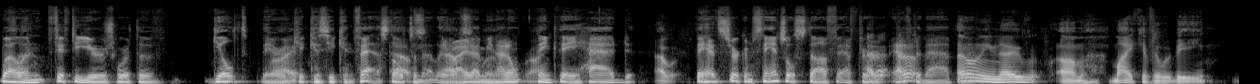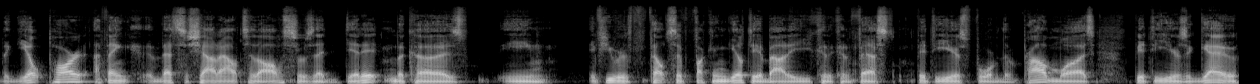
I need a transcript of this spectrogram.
Well, and 50 years worth of guilt there Right. because he confessed ultimately, right? I mean, I don't right. think they had w- they had circumstantial stuff after I don't- I after that. I don't even know, um, Mike, if it would be the guilt part. I think that's a shout out to the officers that did it because he, if you were felt so fucking guilty about it, you could have confessed 50 years before. The problem was 50 years ago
